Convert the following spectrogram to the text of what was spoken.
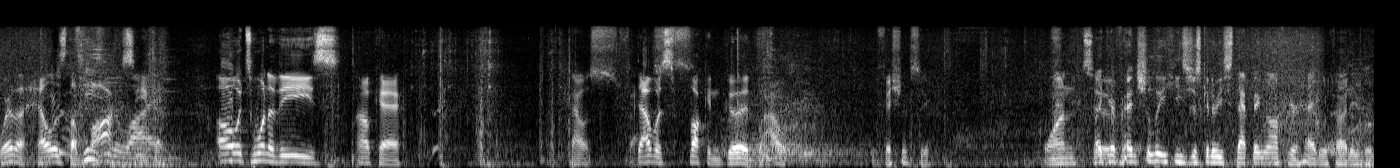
Where the hell is the It's box even? Oh, it's one of these. Okay, That was fast. that was fucking good. wow. Efficiency. One, two. Like eventually, he's just gonna be stepping off your head without even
